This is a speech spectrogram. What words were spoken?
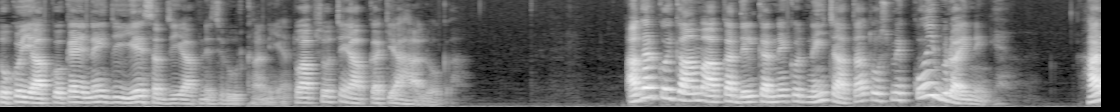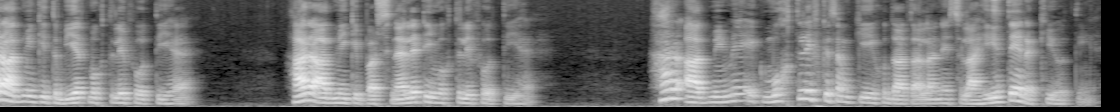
तो कोई आपको कहे, नहीं जी, ये सब्ज़ी आपने ज़रूर खानी है। तो आप सोचें आपका क्या हाल होगा। अगर कोई काम आपका दिल करने को नहीं चाहता तो उसमें कोई बुराई नहीं है। हर आदमी की तबीयत मुख्तलिफ़ होती है। हर आदमी की पर्सनैलिटी मुख्तलिफ़ होती है। हर आदमी में एक मुख्तलिफ़ किस्म की खुदा तला ने सलाहियतें रखी होती हैं।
